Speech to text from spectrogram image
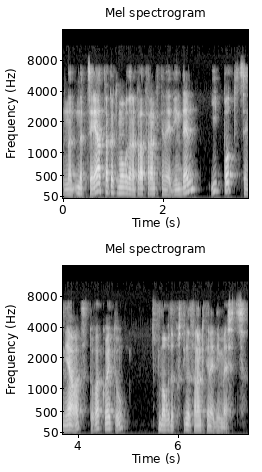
надценяват това, което могат да направят в рамките на един ден и подценяват това, което могат да постигнат в рамките на един месец.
